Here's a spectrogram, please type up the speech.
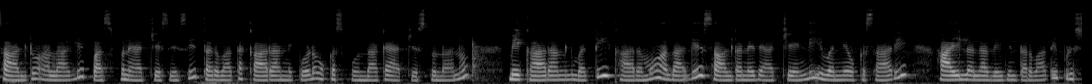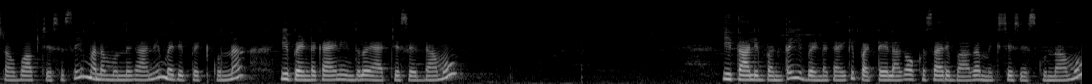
సాల్ట్ అలాగే పసుపుని యాడ్ చేసేసి తర్వాత కారాన్ని కూడా ఒక స్పూన్ దాకా యాడ్ చేస్తున్నాను. మీ కారాన్ని బట్టి కారము అలాగే సాల్ట్ అనేది యాడ్ చేయండి. ఇవన్నీ ఒకసారి ఆయిల్ అలా వేగిన తర్వాత ఇప్పుడు స్టవ్ ఆఫ్ చేసేసి మనం ముందుగానే మెది పెట్టుకున్న ఈ బెండకాయని ఇందులో యాడ్ చేసేద్దాము. ఈ తాలింపు అంతా ఈ బెండకాయకి పట్టేలాగా ఒకసారి బాగా మిక్స్ చేసేసుకుందాము.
